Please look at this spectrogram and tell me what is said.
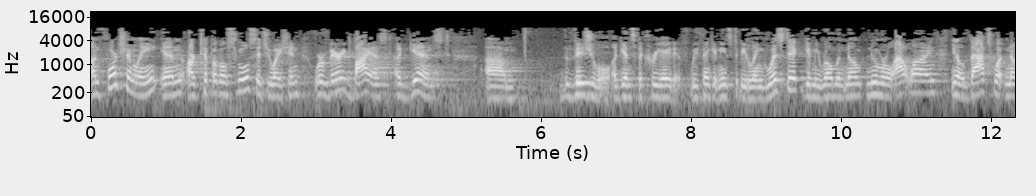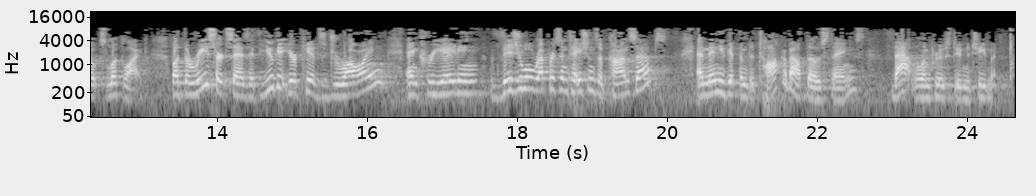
Unfortunately, in our typical school situation, we're very biased against um, the visual against the creative. We think it needs to be linguistic, give me Roman numeral outline. You know, that's what notes look like. But the research says if you get your kids drawing and creating visual representations of concepts, and then you get them to talk about those things, that will improve student achievement.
